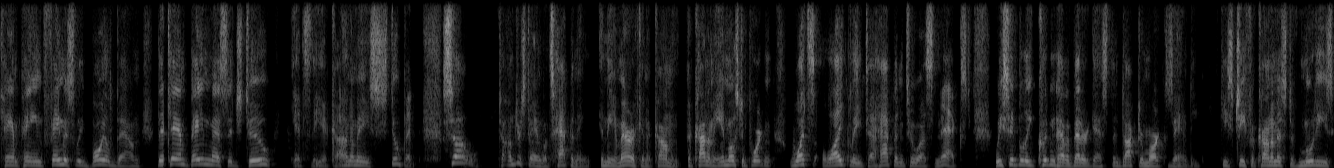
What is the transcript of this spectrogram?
campaign famously boiled down their campaign message to it's the economy, stupid. So, to understand what's happening in the American economy, and most important, what's likely to happen to us next, we simply couldn't have a better guest than Dr. Mark Zandi. He's chief economist of Moody's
